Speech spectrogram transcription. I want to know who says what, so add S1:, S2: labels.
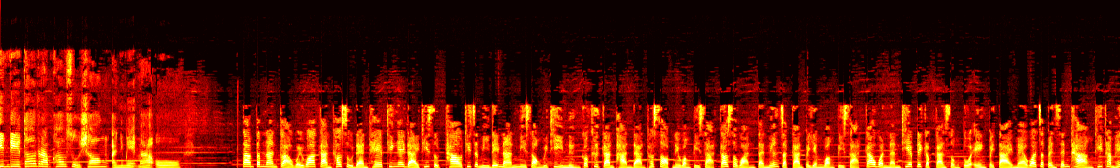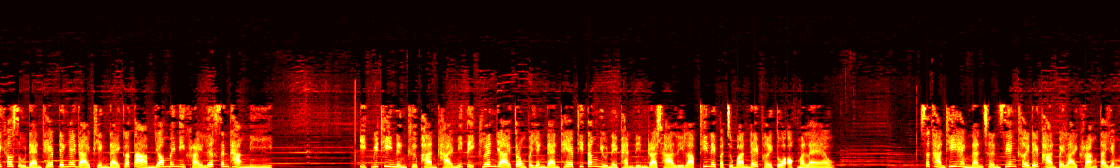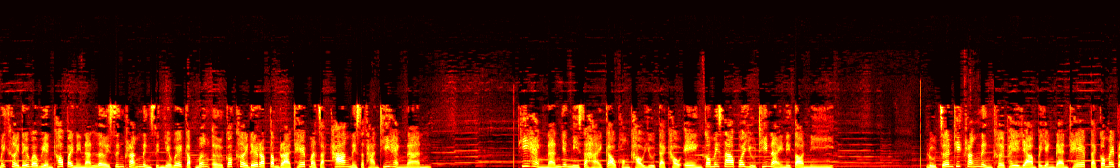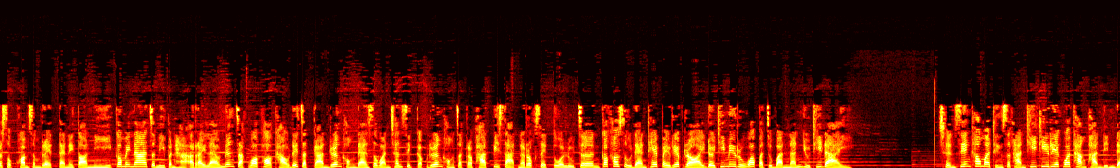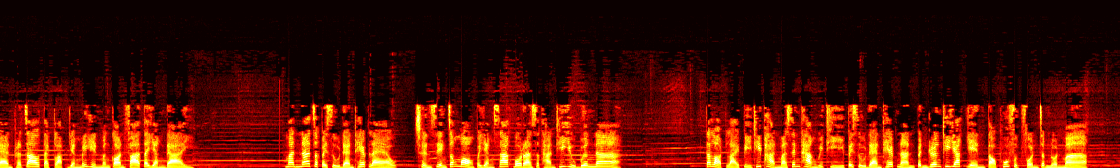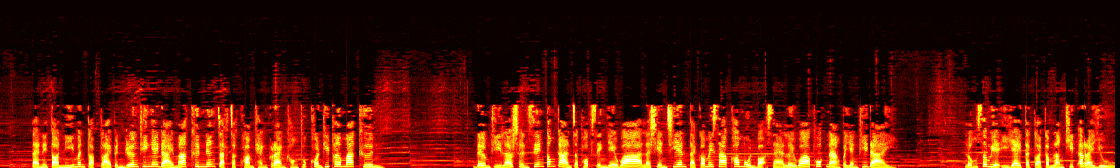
S1: ยินดีต้อนรับเข้าสู่ช่องอนิเมะมาโอ
S2: ตามตำนานกล่าวไว้ว่าการเข้าสู่แดนเทพที่ง่ายดายที่สุดเท่าที่จะมีได้นั้นมี 2 วิธีหนึ่งก็คือการผ่านด่านทดสอบในวังปีศาจเก้าสวรรค์แต่เนื่องจากการไปยังวังปีศาจเก้าวันนั้นเทียบได้กับการส่งตัวเองไปตายแม้ว่าจะเป็นเส้นทางที่ทำให้เข้าสู่แดนเทพได้ง่ายดายเพียงใดก็ตามย่อมไม่มีใครเลือกเส้นทางนี้อีกวิธีหนึ่งคือผ่านข่ายมิติเคลื่อนย้ายตรงไปยังแดนเทพที่ตั้งอยู่ในแผ่นดินราชาลี้ลับที่ในปัจจุบันได้เผยตัวออกมาแล้ว สถานที่แห่งนั้นเฉินเซี่ยงเคยได้ผ่านไปหลายครั้งแต่ยังไม่เคยได้แวะเวียนเข้าไปในนั้นเลย ซึ่งครั้งหนึ่งซินเยเว่กับเมืองเอ๋อก็เคยได้รับตำราเทพมาจากข้างในสถานที่แห่งนั้น ที่แห่งนั้นยังมีสหายเก่าของเขาอยู่แต่เขาเองก็ไม่ทราบว่าอยู่ที่ไหนในตอนนี้ หลู่เจิ้นที่ครั้งหนึ่งเคยพยายามไปยังแดนเทพ แต่ก็ไม่ประสบความสำเร็จ แต่ในตอนนี้ก็ไม่น่าจะมีปัญหาอะไรแล้ว เนื่องจากว่าพอเขาได้จัดการเรื่องของแดนสวรรค์ชั้นสิบกับเรื่องของจักรพรรดิปีศาจนรกเสร็จตัวหลู่เจิ้นก็เข้าสู่แดนเทพไปเรียบร้อย โดยที่ไม่รู้ว่าปัจจุบันนั้นอยู่ที่ใดเฉินเซียงเข้ามาถึงสถานที่ที่เรียกว่าทางผ่านดินแดนพระเจ้าแต่กลับยังไม่เห็นมังกรฟ้าแต่อย่างใด มันน่าจะไปสู่แดนเทพแล้ว เฉินเซียงจ้องมองไปยังซากโบราณสถานที่อยู่เบื้องหน้า ตลอดหลายปีที่ผ่านมาเส้นทางวิถีไปสู่แดนเทพนั้นเป็นเรื่องที่ยากเย็นต่อผู้ฝึกฝนจำนวนมาก แต่ในตอนนี้มันกลับกลายเป็นเรื่องที่ง่ายดายมากขึ้นเนื่องจากจากความแข็งแกร่งของทุกคนที่เพิ่มมากขึ้น เดิมทีแล้วเฉินเซียงต้องการจะพบเซียงเยว่าและเชียนเชียนแต่ก็ไม่ทราบข้อมูลเบาะแสเลยว่าพวกนางไปอย่างที่ใด หลงเสวียอีใยตะกละกำลังคิดอะไรอยู่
